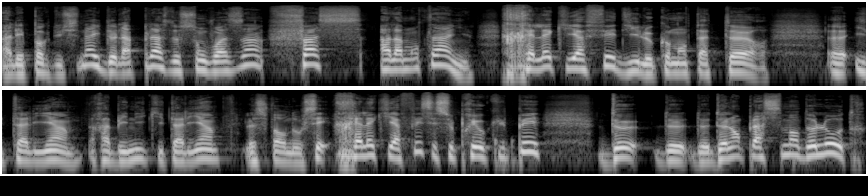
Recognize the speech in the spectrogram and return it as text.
à l'époque du Sinaï, de la place de son voisin face à la montagne. Chelek fait, dit le commentateur euh, italien, rabbinique italien, le Sforno. C'est Chelek fait, c'est se préoccuper de, de, de, l'emplacement de l'autre.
